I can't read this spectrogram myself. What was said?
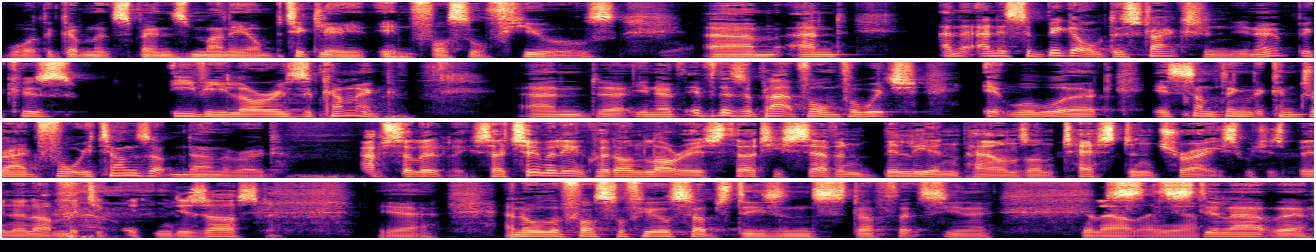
what the government spends money on, particularly in fossil fuels, yeah. um, and and and it's a big old distraction, you know, because EV lorries are coming. And uh, you know, if, if, there's a platform for which it will work, it's something that can drag 40 tons up and down the road. Absolutely. So, two million quid on lorries, 37 billion pounds on test and trace, which has been an unmitigating disaster. Yeah, and all the fossil fuel subsidies and stuff that's you know still out there. Yeah. Still out there.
